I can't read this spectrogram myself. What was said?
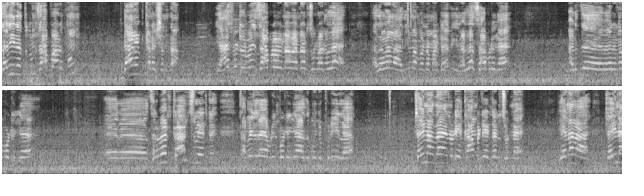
சரீரத்துக்கும் சாப்பாடுக்கும் டைரக்ட் கனெக்ஷன் தான். ஹாஸ்பிட்டல் போய் சாப்பிட வேண்டாம் வேண்டாம்னு சொல்கிறாங்கல்ல அதெல்லாம் நான் அதிகமாக பண்ண மாட்டேன். நீங்கள் நல்லா சாப்பிடுங்க. அடுத்து வேறு என்ன போட்டிருக்கு? வேறு சில பேர் டிரான்ஸ்லேட்டு தமிழில் அப்படின்னு போட்டிருக்க அது கொஞ்சம் புரியல. சைனா தான் என்னுடைய காம்படேட்டர்னு சொன்னேன். ஏன்னா நான் சைனா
